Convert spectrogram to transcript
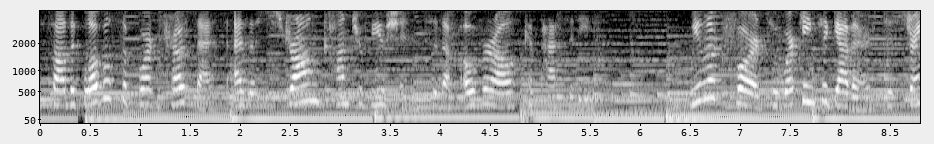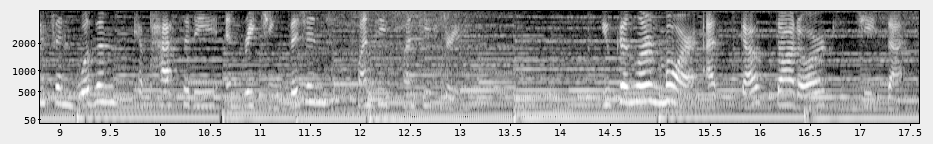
saw the global support process as a strong contribution to the overall capacity. We look forward to working together to strengthen WOSM's capacity in reaching Vision 2023. You can learn more at scout.org GSAT.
